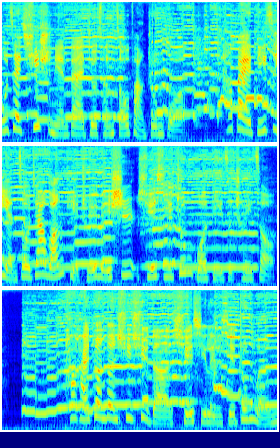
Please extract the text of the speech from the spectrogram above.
福在七十年代就曾走访中国，他拜笛子演奏家王铁锤为师，学习中国笛子吹奏。他还断断续续地学习了一些中文。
